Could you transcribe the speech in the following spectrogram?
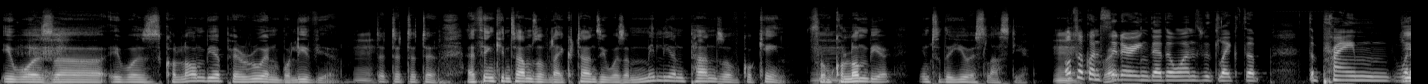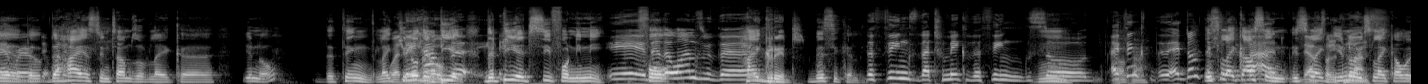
it was, uh, it was Colombia, Peru, and Bolivia. Ta. I think in terms of like tons, it was a million tons of cocaine from Colombia into the U.S. last year. also considering they're the ones with like the the prime whatever. yeah, the, what the is- highest in terms of like, uh, you know, the thing, like Well, you know, they the, have D- the, THC for Nini, Yeah, for they're the ones with the high grade, basically. the things that make the things. So I think I don't think Mm. It's like be us and it's The like you know it's like our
